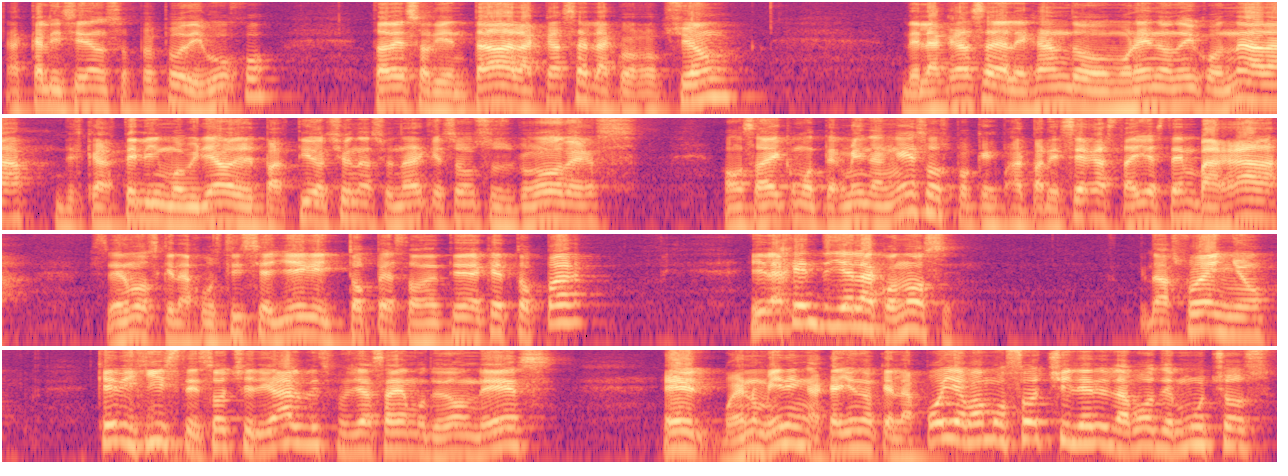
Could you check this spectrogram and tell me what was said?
Acá le hicieron su propio dibujo. Está desorientada la casa de la corrupción. De la casa de Alejandro Moreno no dijo nada. Del cartel inmobiliario del Partido Acción Nacional, que son sus brothers Vamos a ver cómo terminan esos, porque al parecer hasta ella está embarrada. Esperemos que la justicia llegue y tope hasta donde tiene que topar. Y la gente ya la conoce. La sueño. ¿Qué dijiste, Xochitl Galvez? Pues ya sabemos de dónde es. Él, bueno, miren, acá hay uno que la apoya. Vamos, Xochitl, es la voz de muchos.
